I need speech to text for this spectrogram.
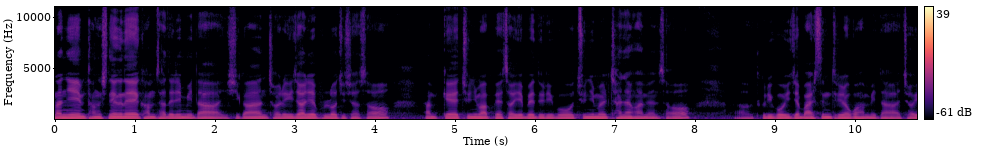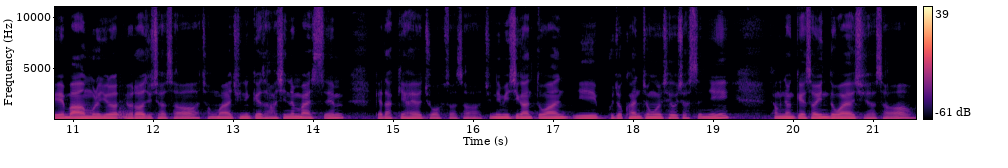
하나님 당신의 은혜에 감사드립니다. 이 시간 저를 이 자리에 불러 주셔서 함께 주님 앞에서 예배드리고 주님을 찬양하면서 어, 그리고 이제 말씀드리려고 합니다. 저희의 마음을 열어 주셔서 정말 주님께서 하시는 말씀 깨닫게 하여 주옵소서. 주님 이 시간 또한 이 부족한 종을 세우셨으니 성령께서 인도하여 주셔서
